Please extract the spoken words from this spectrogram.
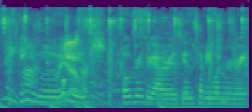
Jeez Three Louise. hours? Over three hours, yeah, the 71 were right.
